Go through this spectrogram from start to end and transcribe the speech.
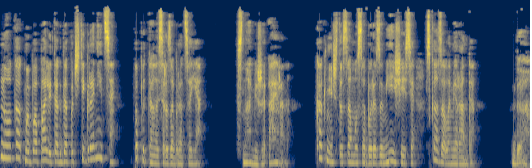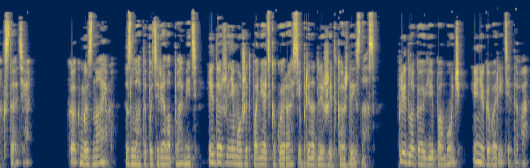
«Ну а как мы попали тогда почти границе?» – попыталась разобраться я. «С нами же Айрон». «Как нечто само собой разумеющееся», – сказала Миранда. Да, кстати. Как мы знаем, Злата потеряла память и даже не может понять, какой расе принадлежит каждый из нас. Предлагаю ей помочь и не говорить этого.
